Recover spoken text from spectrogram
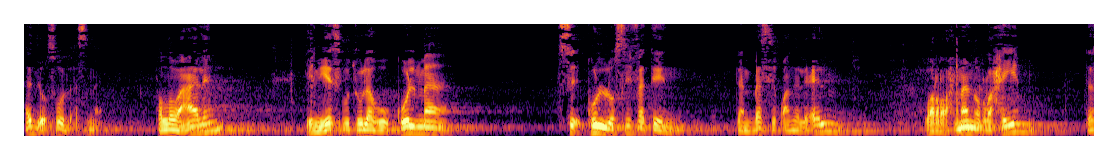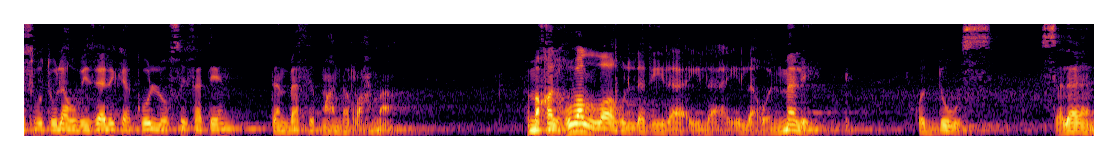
هذه أصول الأسماء. فالله عالم يعني يثبت له كل ما كل صفة تنبثق عن العلم والرحمن الرحيم تثبت له بذلك كل صفة تنبثق عن الرحمن. ثم قال هو الله الذي لا إله إلا هو الملك قدوس السلام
